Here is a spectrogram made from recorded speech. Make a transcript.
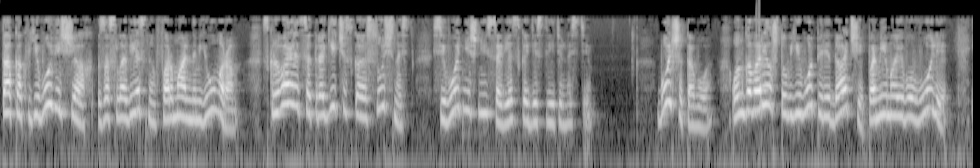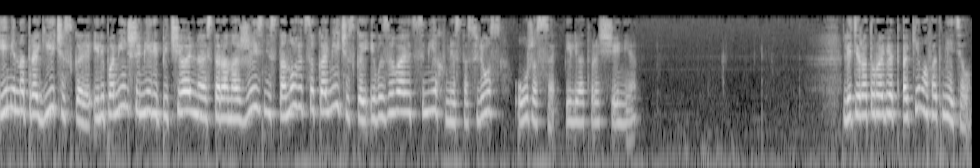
так как в его вещах за словесным формальным юмором скрывается трагическая сущность сегодняшней советской действительности. Больше того, он говорил, что в его передаче, помимо его воли, именно трагическая или по меньшей мере печальная сторона жизни становится комической и вызывает смех вместо слез, ужаса или отвращения. Литературовед Акимов отметил,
